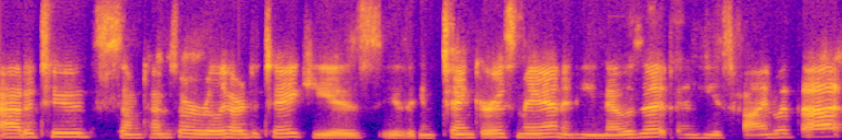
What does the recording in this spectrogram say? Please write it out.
attitudes sometimes are really hard to take. He is he's a cantankerous man and he knows it and he's fine with that.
